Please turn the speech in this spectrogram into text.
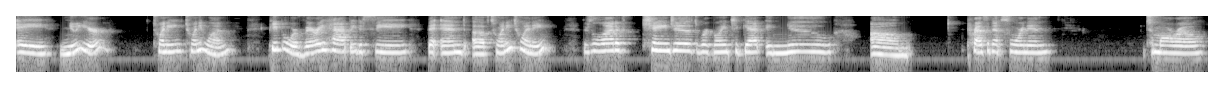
a new year, 2021. People were very happy to see the end of 2020 there's a lot of changes. We're going to get a new um, president sworn in tomorrow.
